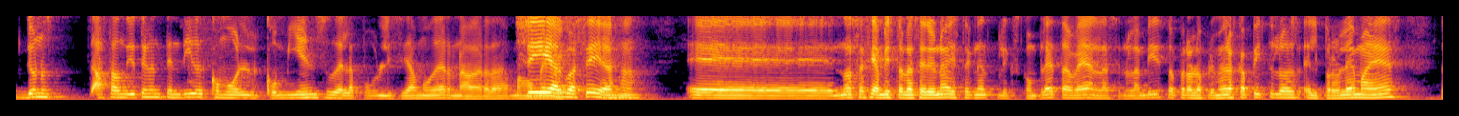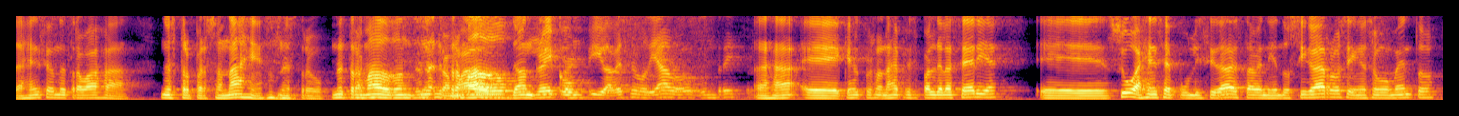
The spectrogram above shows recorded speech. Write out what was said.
yo no... Hasta donde yo tengo entendido es como el comienzo de la publicidad moderna, ¿verdad? Más Sí, algo así, ajá. Eh, no sé si han visto la serie no, está en Netflix completa, véanla si no la han visto, pero los primeros capítulos, el problema es la agencia donde trabaja nuestro personaje, nuestro... Nuestro amado Don, Nuestro nuestro, amado Don Draper. con- y a veces odiado Don Draper. Ajá, eh, que es el personaje principal de la serie. Eh, su agencia de publicidad está vendiendo cigarros y en ese momento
